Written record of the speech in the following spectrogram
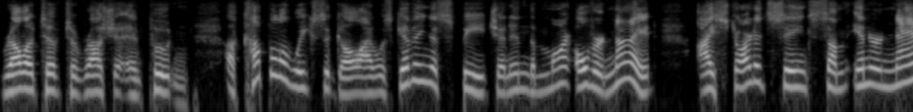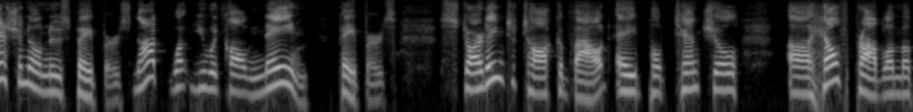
relative to Russia and Putin. A couple of weeks ago, I was giving a speech, and in the mar- overnight, I started seeing some international newspapers, not what you would call name papers, starting to talk about a potential a health problem of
